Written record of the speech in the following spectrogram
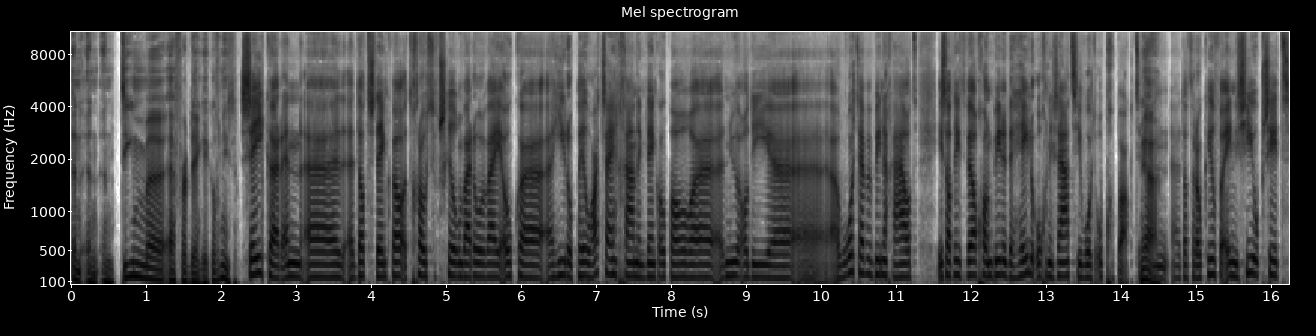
een, een, een team effort, denk ik, of niet? Zeker. En uh, dat is denk ik wel het grootste verschil waardoor wij ook uh, hierop heel hard zijn gegaan. Ik denk ook al uh, nu al die award hebben binnengehaald. Is dat dit wel gewoon binnen de hele organisatie wordt opgepakt. Ja. En dat er ook heel veel energie op zit.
